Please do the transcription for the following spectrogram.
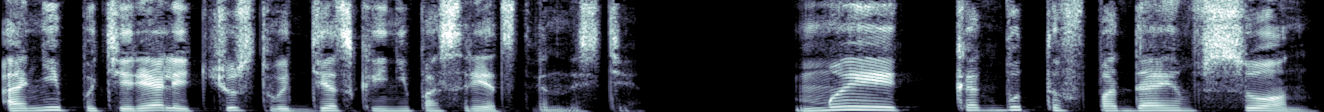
Они потеряли чувство детской непосредственности. Мы как будто впадаем в сон,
